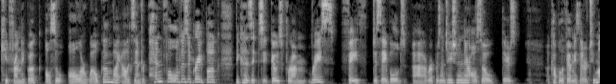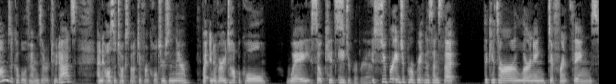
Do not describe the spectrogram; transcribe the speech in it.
kid-friendly book. Also, All Are Welcome by Alexandra Penfold is a great book because it, it goes from race, faith, disabled uh, representation in there. Also, there's a couple of families that are two moms, a couple of families that are two dads, and it also talks about different cultures in there, but in a very topical way. So kids Age appropriate. is super age appropriate in the sense that the kids are learning different things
